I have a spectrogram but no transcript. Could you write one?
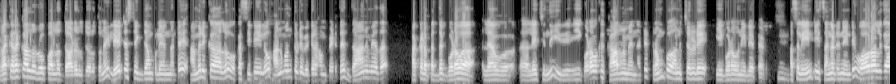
రకరకాల రూపాల్లో దాడులు జరుగుతున్నాయి. లేటెస్ట్ ఎగ్జాంపుల్ ఏంటంటే అమెరికాలో ఒక సిటీలో హనుమంతుడి విగ్రహం పెడితే దాని మీద అక్కడ పెద్ద గొడవ లేవ లేచింది. ఈ గొడవకు కారణం ఏంటంటే ట్రంప్ అనుచరుడే ఈ గొడవని లేపాడు. అసలు ఏంటి ఈ సంఘటన ఏంటి? ఓవరాల్గా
